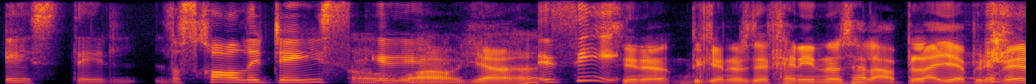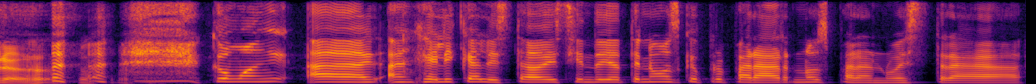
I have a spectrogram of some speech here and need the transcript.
este, los holidays. Oh, wow, ya. Eh, sí. de que nos dejen irnos a la playa primero, ¿no? Como Angélica le estaba diciendo, ya tenemos que prepararnos para nuestra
